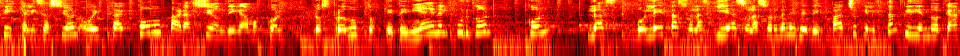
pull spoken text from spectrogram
fiscalización o esta comparación, digamos, con los productos que tenían en el furgón con las boletas o las guías o las órdenes de despacho que le están pidiendo acá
